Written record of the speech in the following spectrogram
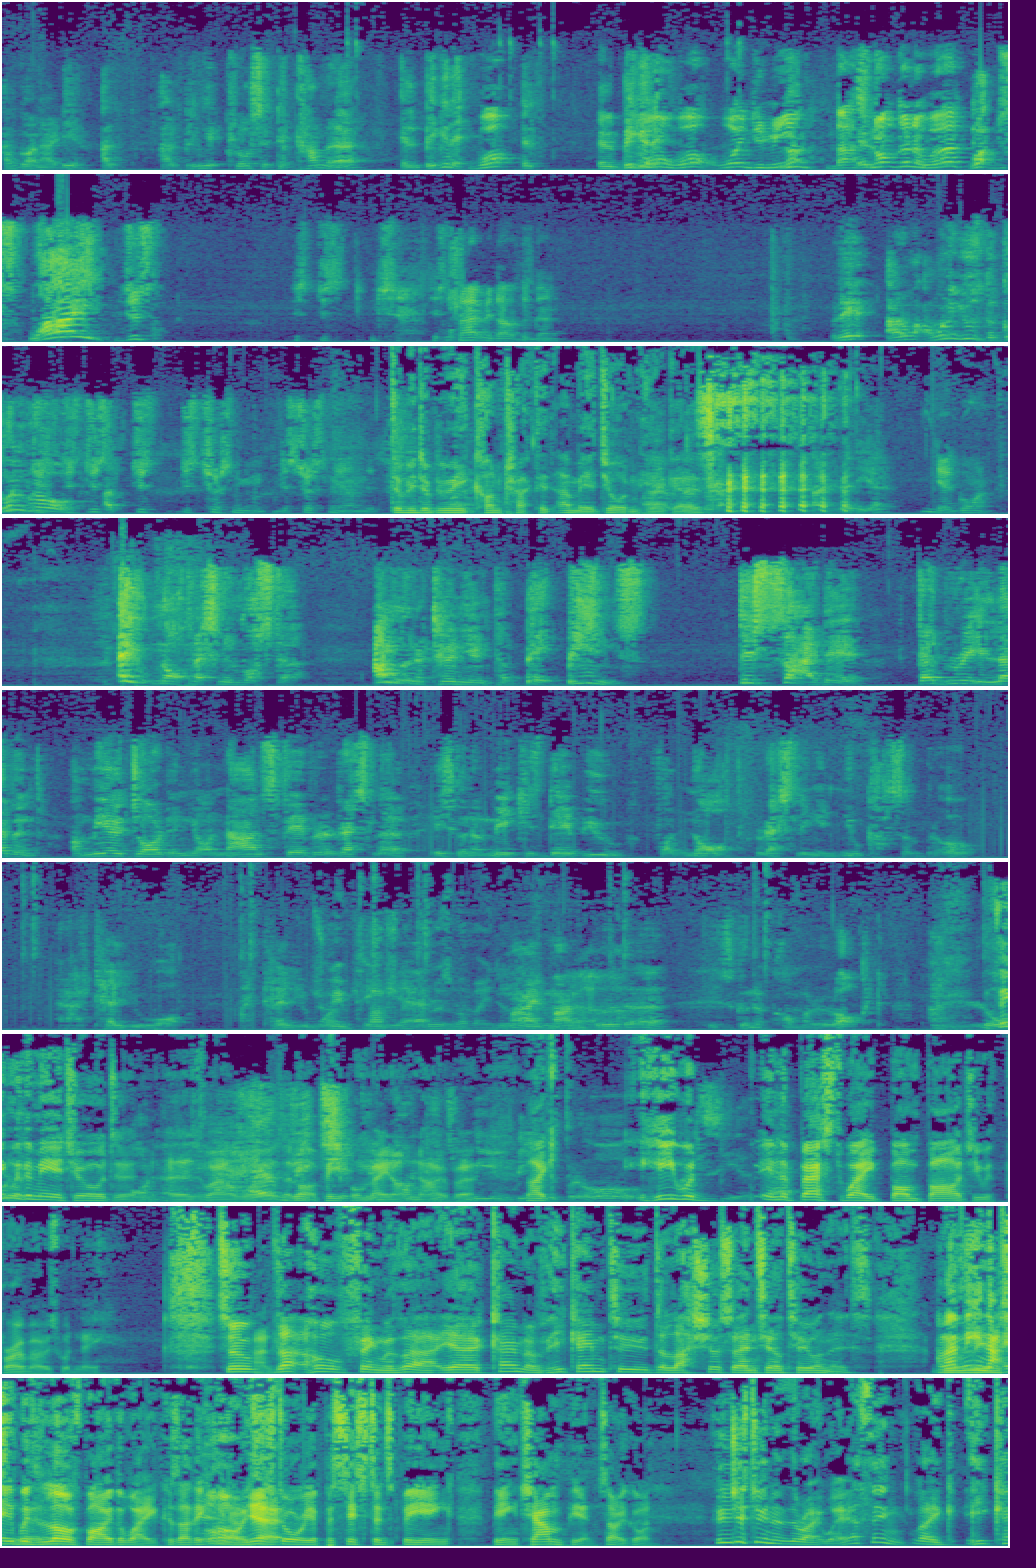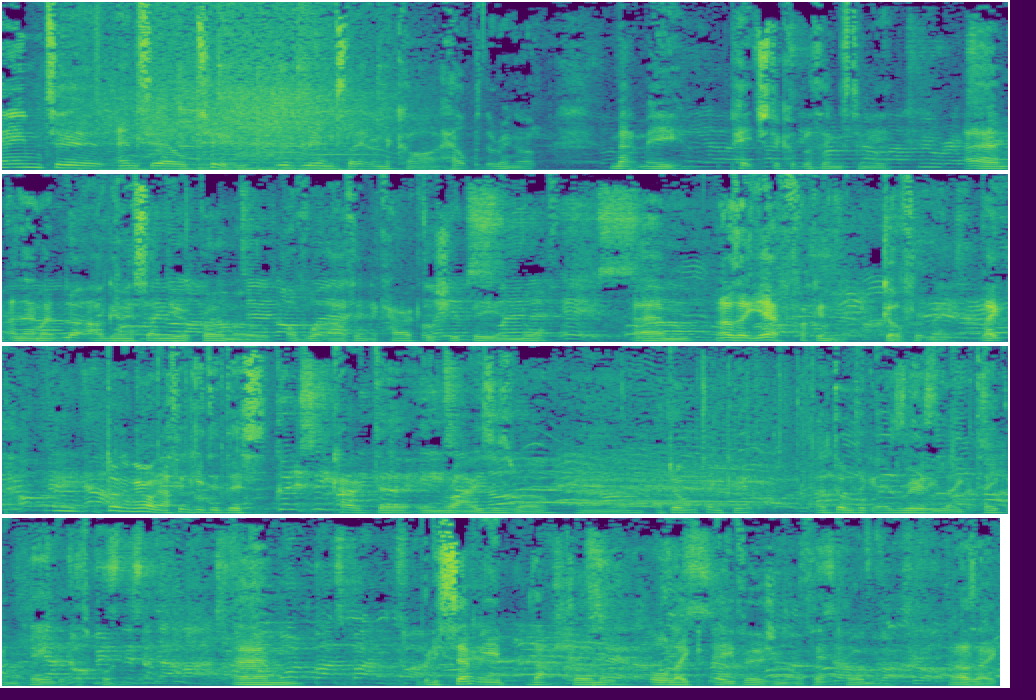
I've got an idea. I'll, I'll bring it closer to camera. It'll bigger it. What? It'll, it'll bigger No, it. what? What do you mean? No, That's it- not gonna work. What? Just, Why? just, just, just, just try it without the gun. Ray, I don't. I want to use the gun, bro. Just, just, just, just, just trust me. Just trust me on this. WWE E contracted Amir Jordan here, guys. Alright, ready, yeah? Yeah, go on. Hey, North Wrestling roster. I'm gonna turn you into baked beans. This Saturday, February 11th, Amir Jordan, your nan's favorite wrestler, is gonna make his debut for North Wrestling in Newcastle, bro. And I tell you what, I tell you one thing, yeah. and charisma, mind you. My man, brother, is gonna come locked and The loaded. thing with Amir Jordan as well was a lot of people may not know, but like he would, in the best way, bombard you with promos, wouldn't he? So Andrew. that uh, whole thing with that, yeah, kind of. He came to the last show, so NCL two on this. And I mean that with love, by the way, because I think you Oh, know, it's yeah. a story of persistence being being champion. Sorry, go on. Who's just doing it the right way. I think, like, he came to NCL 2 with Liam Slater in the car, helped the ring up, met me, pitched a couple of things to me, um, and then went, Look, I'm going to send you a promo of what I think the character should be in North. Um, and I was like, Yeah, fucking go for it, mate. Like, don't get me wrong, I think he did this character in Rise as well. Um, I don't think it. I don't think it had really like taken hold at this point. Um, But he sent me that promo, or like a version of that promo, and I was like,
